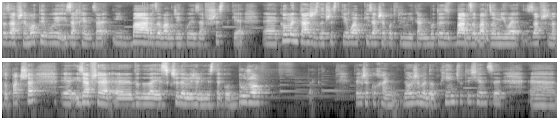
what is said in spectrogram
To zawsze motywuje i zachęca. I bardzo Wam dziękuję za wszystkie komentarze, za wszystkie łapki zawsze pod filmikami, bo to jest bardzo, bardzo miłe. Zawsze na to patrzę i zawsze to dodaje skrzydeł, jeżeli jest tego dużo. Tak. Także kochani, dążymy do 5000 tysięcy. E,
